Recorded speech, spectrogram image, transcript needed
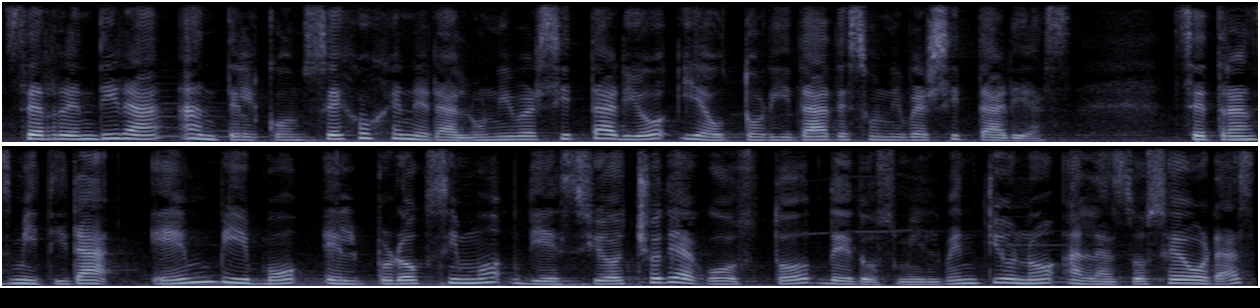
Se rendirá ante el Consejo General Universitario y autoridades universitarias se transmitirá en vivo el próximo 18 de agosto de 2021 a las 12 horas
